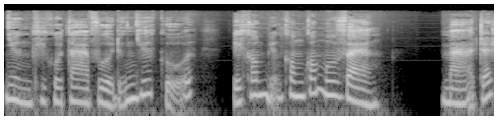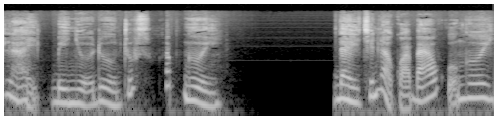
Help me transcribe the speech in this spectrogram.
Nhưng khi cô ta vừa đứng dưới cửa thì không những không có mưa vàng, mà trái lại bị nhựa đường trút xuống khắp người. Đây chính là quả báo của ngươi.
